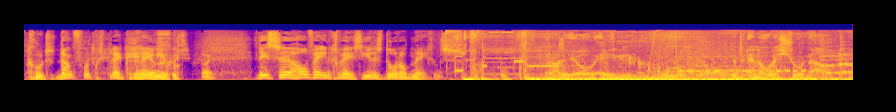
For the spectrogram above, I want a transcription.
goed. Dank voor het gesprek. René Heel goed. Hoi. Het is eh, half één geweest. Hier is Dorald Megens. Radio 1. Het NOS-journaal.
